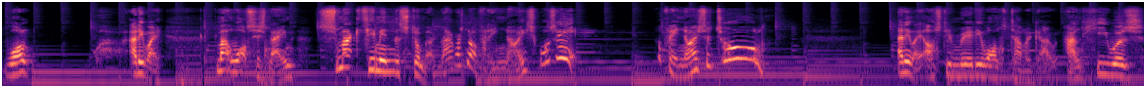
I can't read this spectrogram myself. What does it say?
what, anyway, Matt, what's his name, smacked him in the stomach. That was not very nice, was it? Not very nice at all. Anyway, Austin really wanted to have a go, and he was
